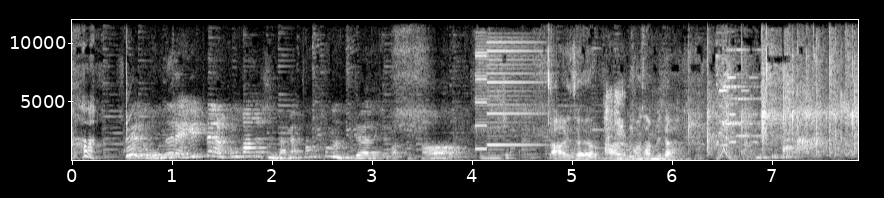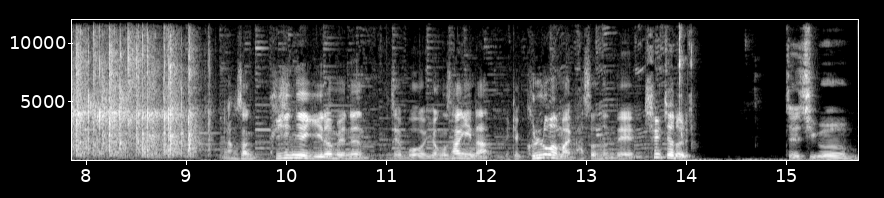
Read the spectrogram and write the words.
그래도 오늘의 1등을 뽑아주신다면 상품은 드려야 될 것 같아서 아, 저요? 아, 감사합니다. 항상 귀신 얘기 이러면은 이제 뭐 영상이나 이렇게 글로만 많이 봤었는데 실제로 제 지금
